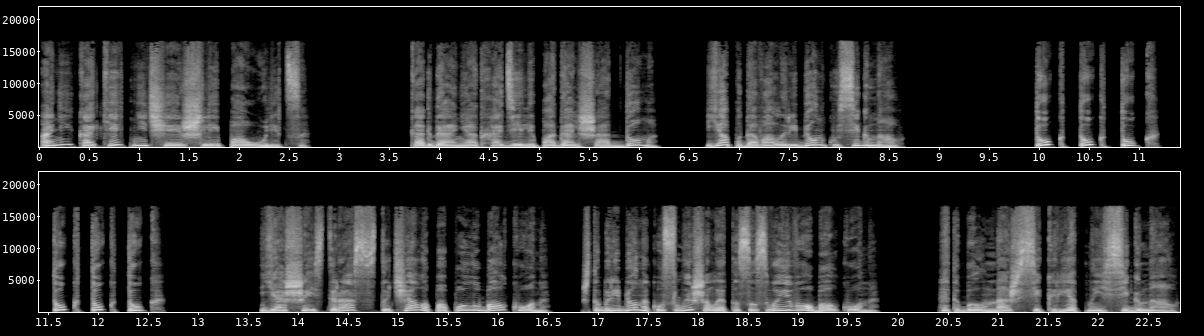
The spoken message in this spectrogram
они, кокетничая, шли по улице. Когда они отходили подальше от дома, я подавала ребенку сигнал. Тук-тук-тук, тук-тук-тук. Я шесть раз стучала по полу балкона, чтобы ребенок услышал это со своего балкона. Это был наш секретный сигнал.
